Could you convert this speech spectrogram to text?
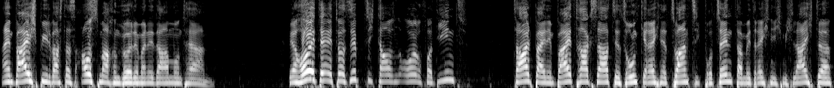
Ein Beispiel, was das ausmachen würde, meine Damen und Herren. Wer heute etwa 70.000 Euro verdient, zahlt bei einem Beitragssatz, jetzt rundgerechnet 20 Prozent, damit rechne ich mich leichter,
